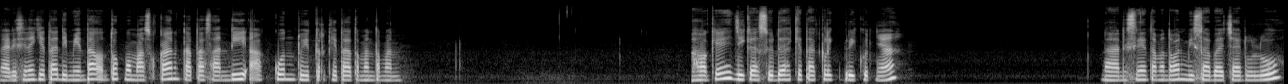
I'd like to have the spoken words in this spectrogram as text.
Nah, di sini kita diminta untuk memasukkan kata sandi akun Twitter kita, teman-teman. Oke, jika sudah kita klik berikutnya. Nah, di sini teman-teman bisa baca dulu.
